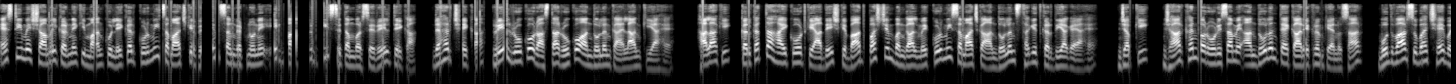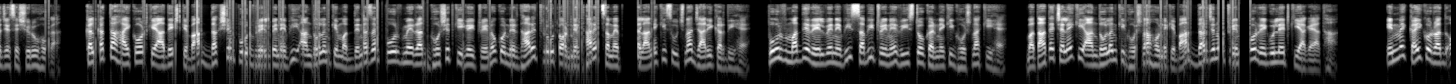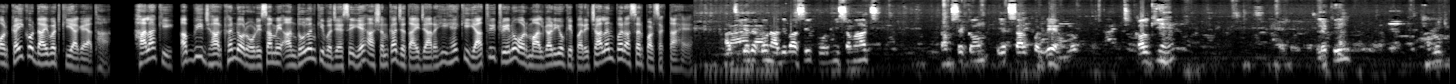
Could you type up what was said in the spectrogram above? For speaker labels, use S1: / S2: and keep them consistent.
S1: ST में शामिल करने की मांग को लेकर कुर्मी समाज के विभिन्न संगठनों ने एक बार फिर बीस सितंबर से रेल टेका, डहर छेका, रेल रोको, रास्ता रोको आंदोलन का ऐलान किया है। हालाँकि, कलकत्ता हाईकोर्ट के आदेश के बाद पश्चिम बंगाल में कुर्मी समाज का आंदोलन स्थगित कर दिया गया है, जबकि झारखंड और ओडिशा में आंदोलन तय कार्यक्रम के अनुसार बुधवार सुबह छह बजे से शुरू होगा। कलकत्ता हाईकोर्ट के आदेश के बाद दक्षिण पूर्व रेलवे ने भी आंदोलन के मद्देनजर पूर्व में रद्द घोषित की गई ट्रेनों को निर्धारित रूट और निर्धारित समय पर चलाने की सूचना जारी कर दी है। पूर्व मध्य रेलवे ने भी सभी ट्रेनें रीस्टोर करने की घोषणा की है। बताते चले कि आंदोलन की घोषणा होने के बाद दर्जनों ट्रेनों को रेगुलेट किया गया था। इनमें कई को रद्द और कई को डाइवर्ट किया गया था। हालाँकि, अब भी झारखंड और ओडिशा में आंदोलन की वजह से यह आशंका जताई जा रही है कि यात्री ट्रेनों और मालगाड़ियों के परिचालन पर असर पड़ सकता है।
S2: आज के देखो आदिवासी, कुर्मी समाज कम से कम एक साल पहले हम लोग कॉल किए हैं। लेकिन हम लोग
